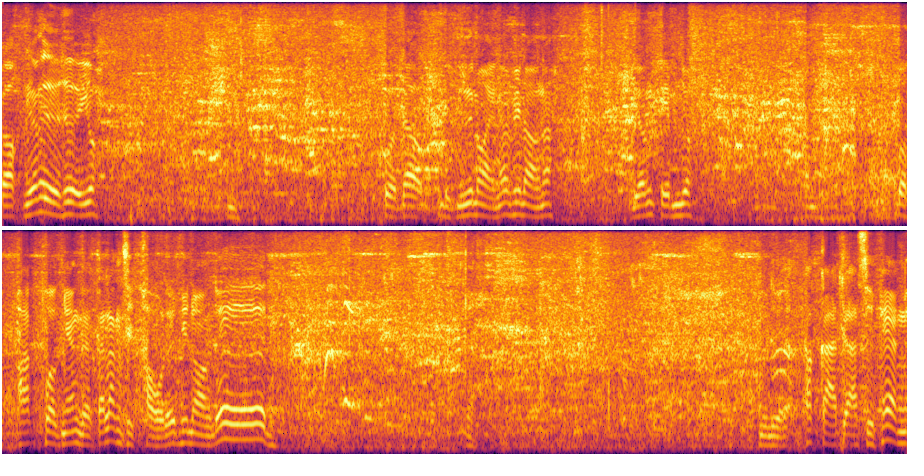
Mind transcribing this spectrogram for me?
ดอกเหลืองเออเฮยอยู่อืมโคตรดอกบักยือหน่อยนะพี่น้องเนาะเหลืองเต็มอยู่พวกพักพวกยังก็กำลังสิเข่าเด้อพี่น้องเด้อ มื้อนี้ผักกาดก็อาจสิแพงใน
